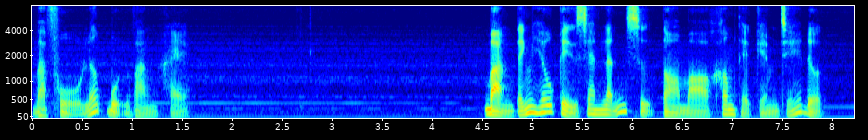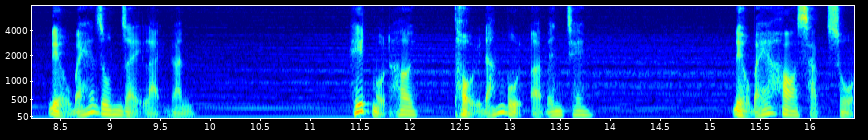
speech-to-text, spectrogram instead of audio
Và phủ lớp bụi vàng khè. Bản tính hiếu kỳ xen lẫn sự tò mò không thể kiềm chế được, Điều bé run rẩy lại gần. Hít một hơi, Thổi đám bụi ở bên trên. Điều bé ho sặc sụa,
